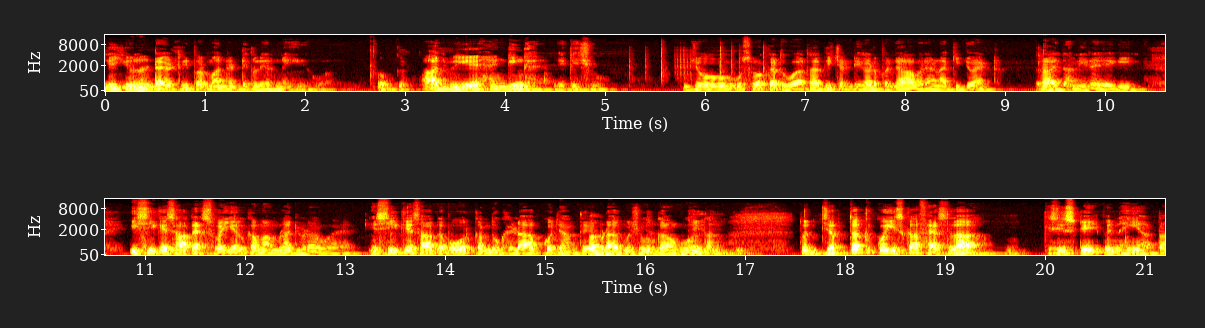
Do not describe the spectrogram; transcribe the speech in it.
ये यूनियन टेरिटरी परमानेंट डिक्लेयर नहीं हुआ। ओके। आज भी ये हैंगिंग है एक इशू जो उस वक्त हुआ था कि चंडीगढ़ पंजाब हरियाणा की जॉइंट राजधानी रहेगी इसी के साथ एस वाई एल का मामला जुड़ा हुआ है इसी के साथ अबोर कंदूखेड़ा आपको जानते हैं हाँ। बड़ा मशहूर गाँव हुआ था तो जब तक कोई इसका फैसला किसी स्टेज पे नहीं आता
